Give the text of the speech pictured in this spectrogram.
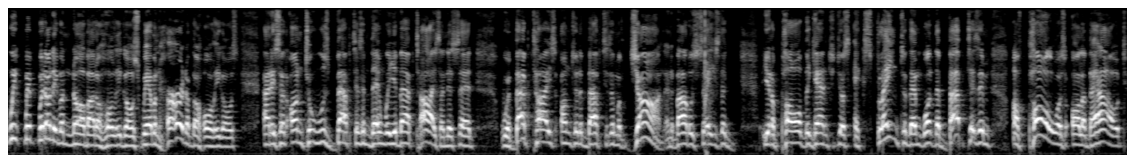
we, we, we, don't even know about the Holy Ghost. We haven't heard of the Holy Ghost. And he said, Unto whose baptism then were you baptized? And they said, We're baptized unto the baptism of John. And the Bible says that, you know, Paul began to just explain to them what the baptism of Paul was all about.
